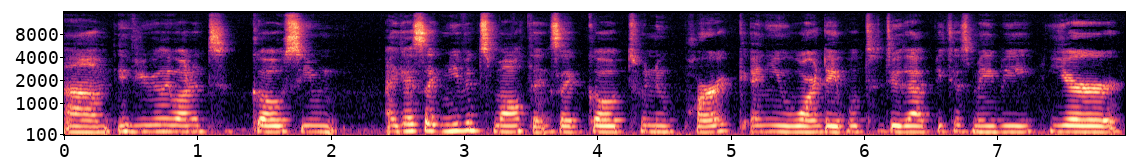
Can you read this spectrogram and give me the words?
Um, if you really wanted to go see I guess like even small things like go to a new park and you weren't able to do that because maybe your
